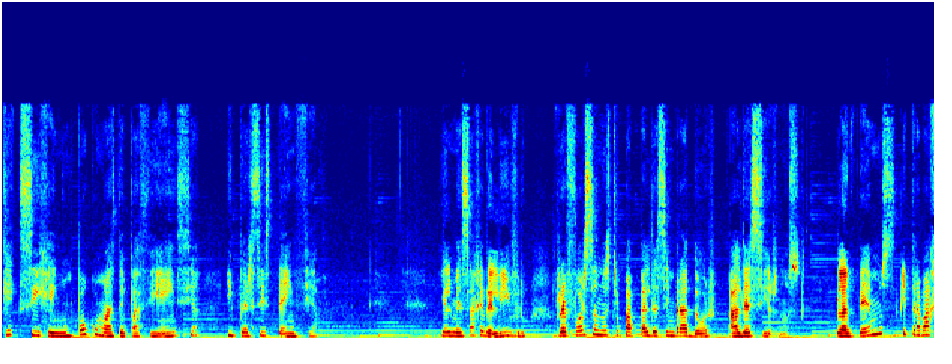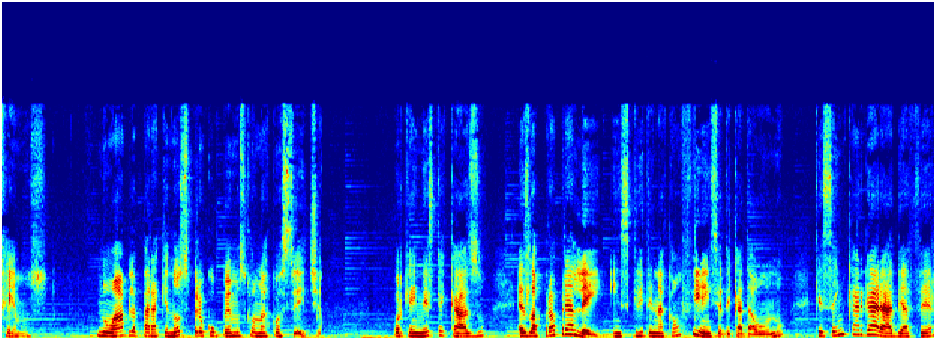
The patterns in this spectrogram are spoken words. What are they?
que exigem um pouco mais de paciência e persistência. E o mensaje del livro reforça nosso papel de sembrador al decirnos: plantemos e trabajemos. Não habla para que nos preocupemos com a cosecha, porque en este caso é a própria lei inscrita na consciência de cada um que se encargará de fazer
